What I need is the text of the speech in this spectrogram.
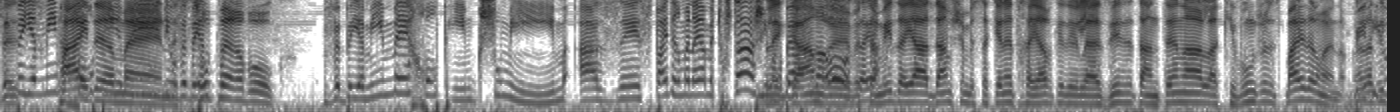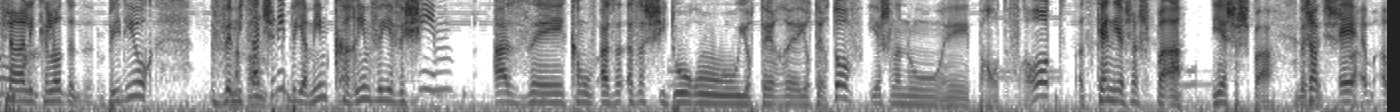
טלוויזיה, ובימים חורפיים, ספיידרמן, בדיוק, סופרבוק. ובימים אה, חורפיים, גשומיים, אז אה, ספיידרמן היה מטושטש עם הרבה לגמרי, הפרעות. היה- ותמיד היה אדם שמסכן את חייו כדי להזיז את האנטנה לכיוון של ספיידרמן. אחרת אי בדיוק. אפשר היה לקלוט את זה. בדיוק. ומצד נכון. שני, בימים קרים ויבשים, אז, uh, כמוב, אז, אז השידור הוא יותר, uh, יותר טוב, יש לנו uh, פחות הפרעות, אז כן יש השפעה. יש השפעה. עכשיו, יש אה, השפעה.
